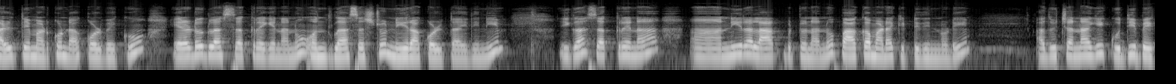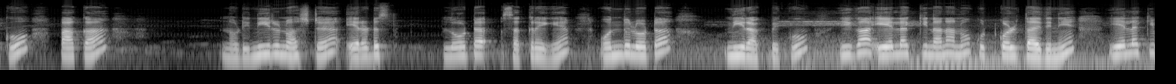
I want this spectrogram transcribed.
ಅಳತೆ ಮಾಡ್ಕೊಂಡು ಹಾಕ್ಕೊಳ್ಬೇಕು ಎರಡು ಗ್ಲಾಸ್ ಸಕ್ಕರೆಗೆ ನಾನು ಒಂದು ಗ್ಲಾಸಷ್ಟು ನೀರು ಹಾಕ್ಕೊಳ್ತಾ ಇದ್ದೀನಿ. ಈಗ ಸಕ್ಕರೆನ ನೀರಲ್ಲಿ ಹಾಕ್ಬಿಟ್ಟು ನಾನು ಪಾಕ ಮಾಡೋಕೆ ಇಟ್ಟಿದ್ದೀನಿ ನೋಡಿ. ಅದು ಚೆನ್ನಾಗಿ ಕುದಿಬೇಕು. ಪಾಕ ನೋಡಿ ನೀರು ಅಷ್ಟೇ. ಎರಡು ಲೋಟ ಸಕ್ಕರೆಗೆ ಒಂದು ಲೋಟ ನೀರು ಹಾಕಬೇಕು. ಈಗ ಏಲಕ್ಕಿನ ನಾನು ಕುಟ್ಕೊಳ್ತಾ ಇದ್ದೀನಿ. ಏಲಕ್ಕಿ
